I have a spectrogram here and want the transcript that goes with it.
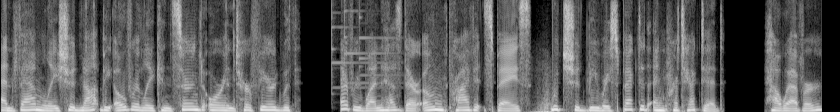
and family should not be overly concerned or interfered with. Everyone has their own private space, which should be respected and protected. However,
